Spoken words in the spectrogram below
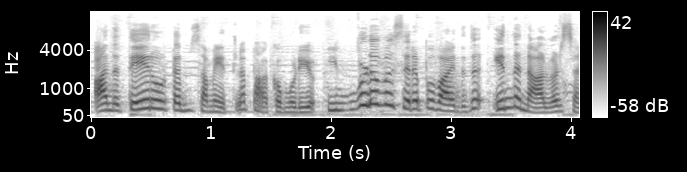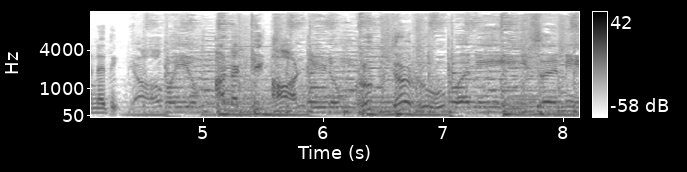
அந்த தேரோட்டம் சமயத்துல பார்க்க முடியும். இவ்வளவு சிறப்பு வாய்ந்தது இந்த நால்வர் சன்னதி. யாவையும் அடக்கி ஆண்டிடும் ருத்ர ஈசனே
